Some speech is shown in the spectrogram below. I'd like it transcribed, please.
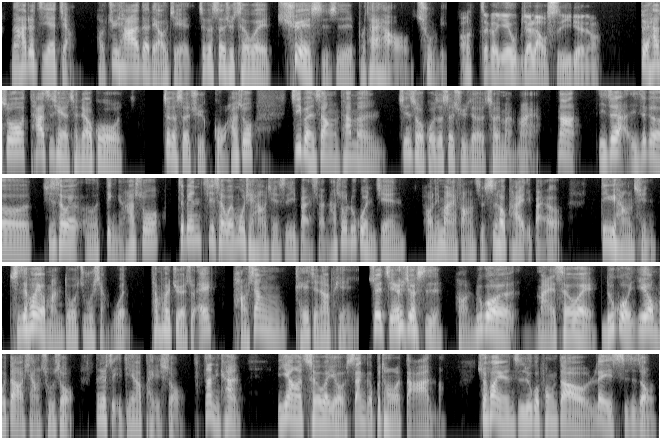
那他就直接讲，好，据他的了解，这个社区车位确实是不太好处理。哦，这个业务比较老实一点哦。对，他说他之前有成交过这个社区过，他说基本上他们经手过这社区的车位买卖啊，那以这以这个机车位而定啊，他说这边机车位目前行情是一百三，他说如果你今天好你买了房子事后开一百二。地域行情其实会有蛮多住户想问，他们会觉得说，哎，好像可以捡到便宜，所以结论就是，好，如果买车位，如果又用不到想出售，那就是一定要赔售。那你看，一样的车位有三个不同的答案嘛？所以换言之，如果碰到类似这种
